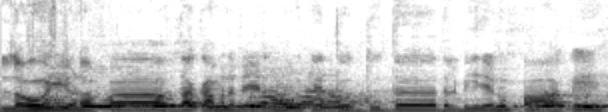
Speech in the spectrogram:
ਲਓ ਜੀ, ਹੁਣ ਆਪਾਂ ਆਪਦਾ ਕੰਮ ਨਿਬੇੜ ਮੂੜ ਕੇ ਦੁੱਧ ਦੁੱਧ ਦਲਬੀਰੇ ਨੂੰ ਪਾ ਕੇ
